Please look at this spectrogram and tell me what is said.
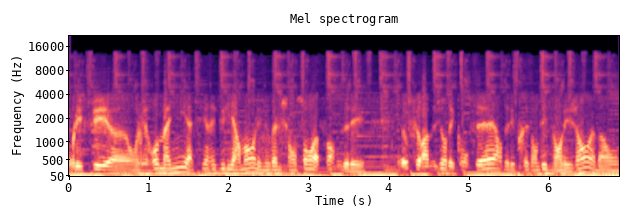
on les fait euh, on les remanie assez régulièrement les nouvelles chansons à force de les au fur et à mesure des concerts de les présenter devant les gens eh ben on,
